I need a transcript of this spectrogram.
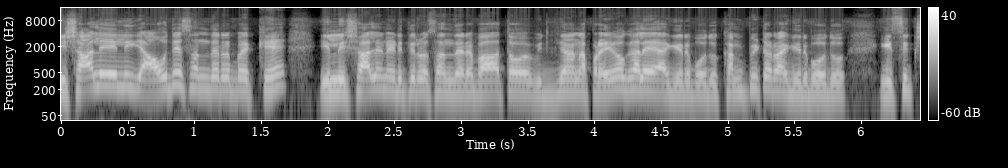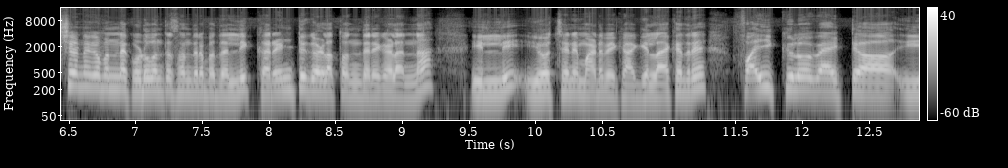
ಈ ಶಾಲೆಯಲ್ಲಿ ಯಾವುದೇ ಸಂದರ್ಭಕ್ಕೆ ಇಲ್ಲಿ ಶಾಲೆ ನಡೀತಿರುವ ಸಂದರ್ಭ ಅಥವಾ ವಿಜ್ಞಾನ ಪ್ರಯೋಗಾಲಯ ಆಗಿರ್ಬೋದು, ಕಂಪ್ಯೂಟರ್ ಆಗಿರ್ಬೋದು, ಈ ಶಿಕ್ಷಣವನ್ನು ಕೊಡುವಂಥ ಸಂದರ್ಭದಲ್ಲಿ ಕರೆಂಟುಗಳ ತೊಂದರೆಗಳನ್ನು ಇಲ್ಲಿ ಯೋಚನೆ ಮಾಡಬೇಕಾಗಿಲ್ಲ. ಯಾಕಂದರೆ ಫೈವ್ ಕಿಲೋ ವ್ಯಾಟ್ ಈ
